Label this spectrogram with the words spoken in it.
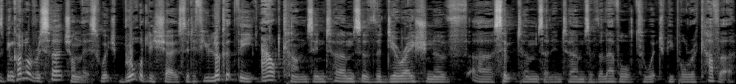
there's been quite a lot of research on this, which broadly shows that if you look at the outcomes in terms of the duration of uh, symptoms and in terms of the level to which people recover,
